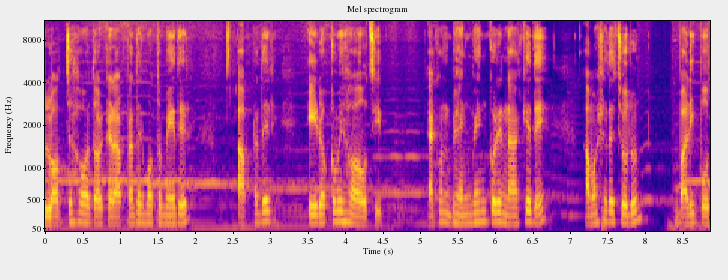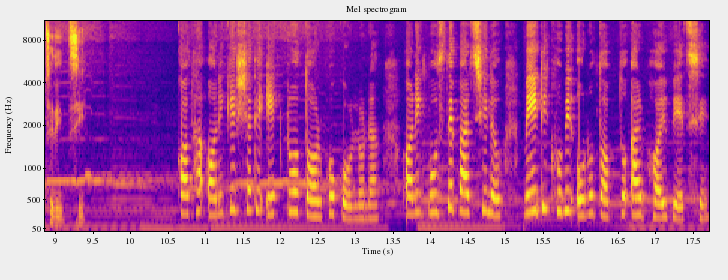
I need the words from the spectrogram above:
লজ্জা হওয়া দরকার আপনাদের মতো মেয়েদের। আপনাদের এই রকমই হওয়া উচিত। এখন ভ্যাং ভ্যাং করে না কেঁদে আমার সাথে চলুন, বাড়ি পৌঁছে দিচ্ছি। কথা অনেকের সাথে একটুও তর্ক করল না। অনেক বুঝতে পারছিল মেয়েটি খুবই অনুতপ্ত আর ভয় পেয়েছে।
